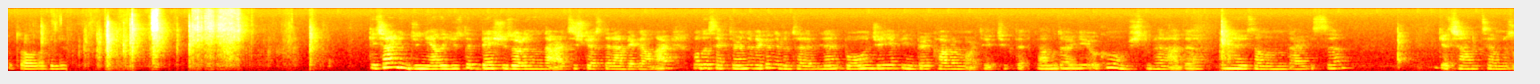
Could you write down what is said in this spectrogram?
Bu da olabilir. Geçen gün dünyada %500 oranında artış gösteren veganlar moda sektöründe vegan ürün talebine boğunca yepyeni bir kavram ortaya çıktı. Ben bu dergiyi okumamıştım herhalde. Bu ne zamanın dergisi? Geçen Temmuz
